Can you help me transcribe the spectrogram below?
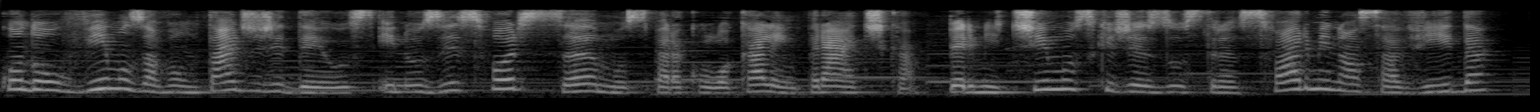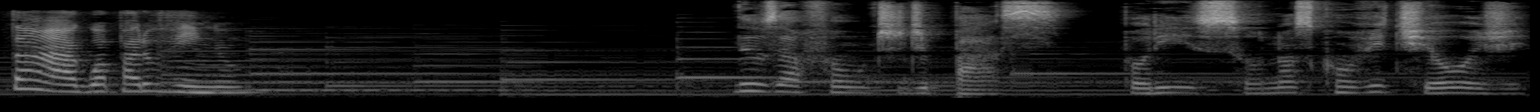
Quando ouvimos a vontade de Deus e nos esforçamos para colocá-la em prática, permitimos que Jesus transforme nossa vida da água para o vinho. Deus é a fonte de paz. Por isso, nosso convite hoje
